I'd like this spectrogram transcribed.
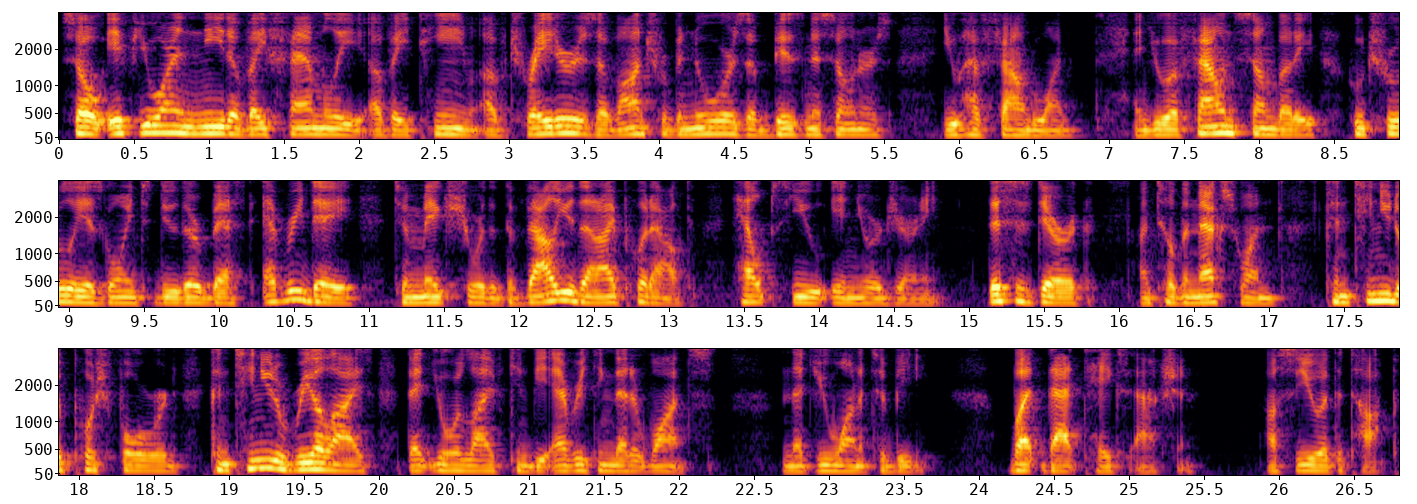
So if you are in need of a family, of a team, of traders, of entrepreneurs, of business owners, you have found one. And you have found somebody who truly is going to do their best every day to make sure that the value that I put out helps you in your journey. This is Derek. Until the next one, continue to push forward. Continue to realize that your life can be everything that it wants and that you want it to be. But that takes action. I'll see you at the top.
